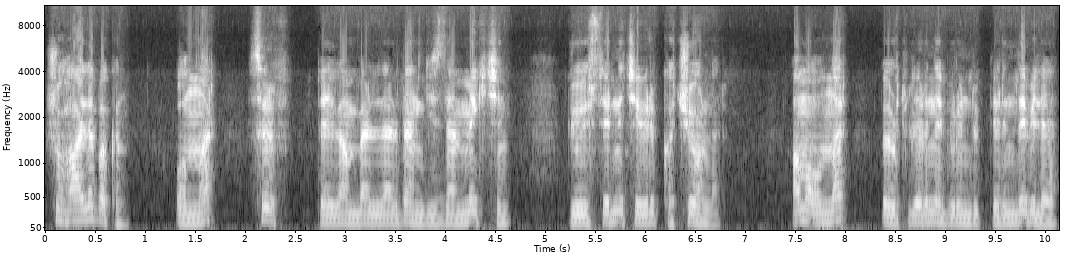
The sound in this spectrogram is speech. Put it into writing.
Şu hale bakın. Onlar sırf peygamberlerden gizlenmek için göğüslerini çevirip kaçıyorlar. Ama onlar örtülerine büründüklerinde bile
